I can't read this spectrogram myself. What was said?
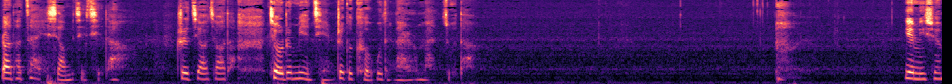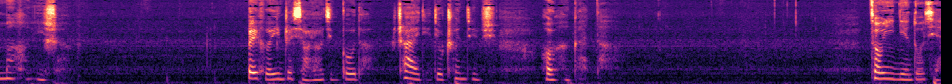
让他再也想不起其他，只悄悄的求着面前这个可恶的男人满足他。叶明轩闷哼一声，被何英这小妖精勾的，差一点就冲进去，狠狠干他。从一年多前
